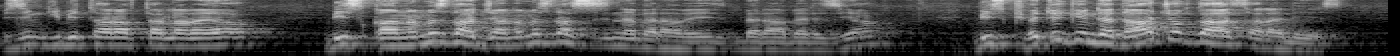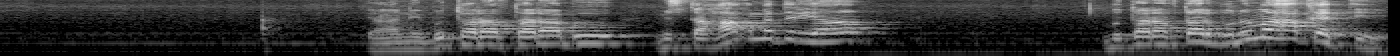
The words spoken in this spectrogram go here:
Bizim gibi taraftarlara ya. Biz kanımızla canımızla sizinle beraberiz, ya. Biz kötü günde daha çok Galatasaraylıyız. Yani bu taraftara bu müstahak mıdır ya? Bu taraftar bunu mu hak etti?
